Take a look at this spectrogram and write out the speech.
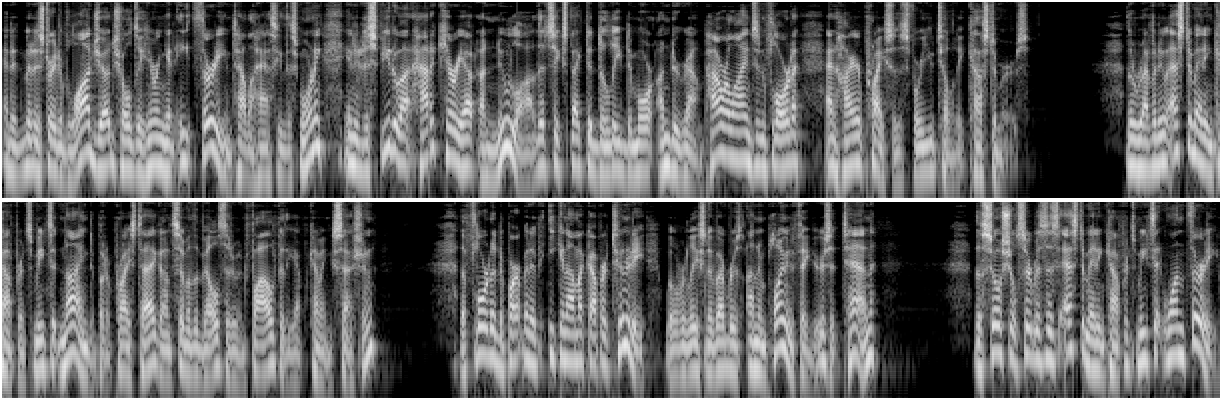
An administrative law judge holds a hearing at 8:30 in Tallahassee this morning in a dispute about how to carry out a new law that's expected to lead to more underground power lines in Florida and higher prices for utility customers. The Revenue Estimating Conference meets at 9 to put a price tag on some of the bills that have been filed for the upcoming session. The Florida Department of Economic Opportunity will release November's unemployment figures at 10. The Social Services Estimating Conference meets at 1:30.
